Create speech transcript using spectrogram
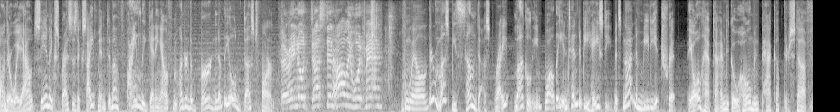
On their way out, Sam expresses excitement about finally getting out from under the burden of the old dust farm. There ain't no dust in Hollywood, man. Well, there must be some dust, right? Luckily, while they intend to be hasty, it's not an immediate trip. They all have time to go home and pack up their stuff.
